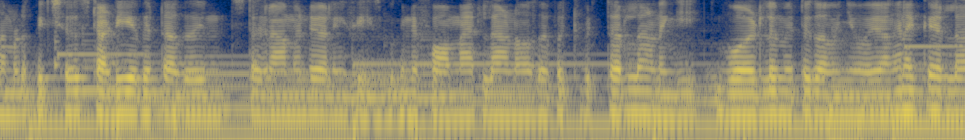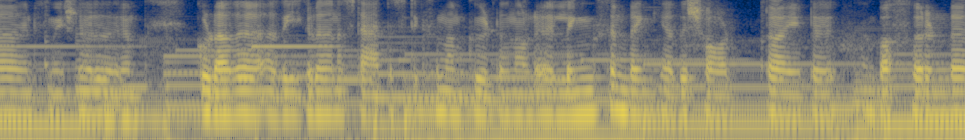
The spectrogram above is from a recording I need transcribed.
നമ്മുടെ പിക്ചർ സ്റ്റഡി ചെയ്തിട്ട് അത് ഇൻസ്റ്റാഗ്രാമിന്റെ അല്ലെങ്കിൽ ഫേസ്ബുക്കിന്റെ ഫോമാറ്റിലാണോ അതോ ഇപ്പോൾ ട്വിറ്ററിലാണെങ്കിൽ വേർഡ് ലിമിറ്റ് കവിഞ്ഞു പോയോ? അങ്ങനെയൊക്കെ എല്ലാ ഇൻഫർമേഷനും അവർ തരും. കൂടാതെ അത് ഈ തന്നെ സ്റ്റാറ്റിസ്റ്റിക്സ് നമുക്ക് കിട്ടും. നമ്മുടെ ലിങ്ക്സ് ഉണ്ടെങ്കിൽ അത് ഷോർട്ടായിട്ട് ബഫറിന്റെ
